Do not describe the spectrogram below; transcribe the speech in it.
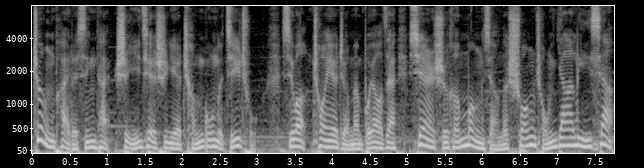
正派的心态是一切事业成功的基础。希望创业者们不要在现实和梦想的双重压力下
